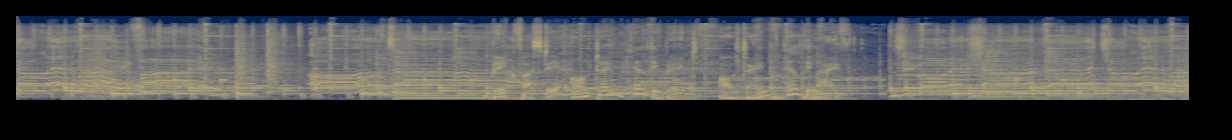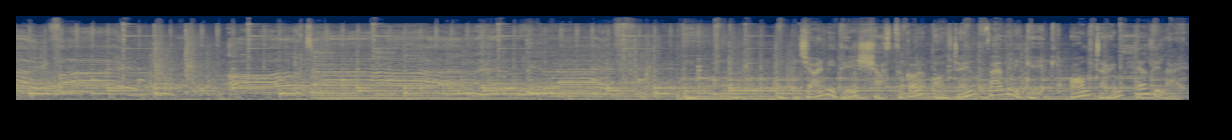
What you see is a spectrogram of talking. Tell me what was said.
চলে হাই ফাই অল টাইম ব্রেকফাস্টে all time healthy bread all time healthy life জীবনের সাথে জার্নিতে স্বাস্থ্যকর all time family cake all time healthy life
